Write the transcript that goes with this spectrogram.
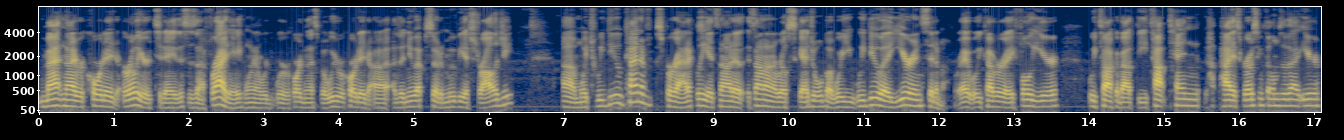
Matt and I recorded earlier today. This is a Friday when we're, we're recording this, but we recorded uh, the new episode of Movie Astrology, um, which we do kind of sporadically. It's not a it's not on a real schedule, but we we do a year in cinema, right? We cover a full year. We talk about the top ten highest grossing films of that year,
